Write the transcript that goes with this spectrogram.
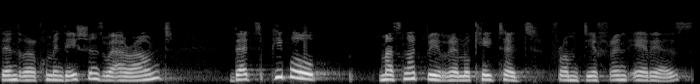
then the recommendations were around that people must not be relocated from different areas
